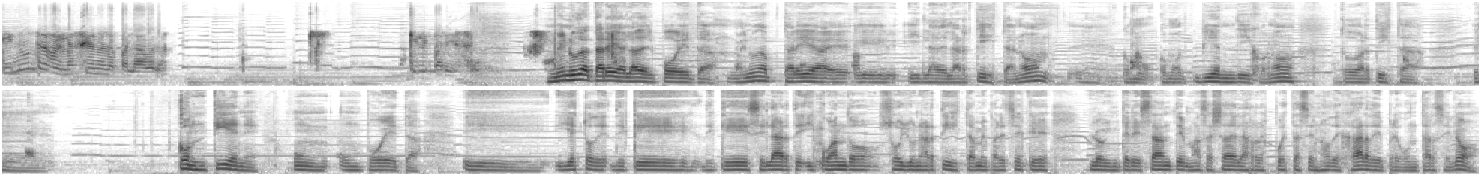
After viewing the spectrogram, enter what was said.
en otra relación a la palabra. ¿Qué le parece? Menuda tarea la del poeta, menuda tarea eh, y, la del artista, ¿no? Eh, como, como bien dijo, ¿no? Todo artista eh, contiene un, poeta. Y, esto de, de, qué, de qué es el arte y cuándo soy un artista, me parece que lo interesante, más allá de las respuestas, es no dejar de preguntárselo.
